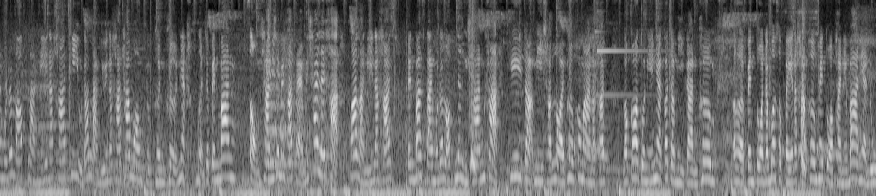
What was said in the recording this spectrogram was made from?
านโมเดิร์นลอฟหลังนี้นะคะ ที่อยู่ด้านหลังยุ้ยนะคะ ถ้ามองเผินๆเนี่ยเหมือนจะเป็นบ้าน 2 ชั้นใช่ไหมคะ แต่ไม่ใช่เลยค่ะ บ้านหลังนี้นะคะ เป็นบ้านสไตล์โมเดิร์นลอฟหนึ่งชั้นค่ะ ที่จะมีชั้นลอยเพิ่มเข้ามานะคะ แล้วก็ตัวนี้เนี่ยก็จะมีการเพิ่มเอ่อเป็นตัวดับเบิลสเปซนะคะเพิ่มให้ตัวภายในบ้านเนี่ยดู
